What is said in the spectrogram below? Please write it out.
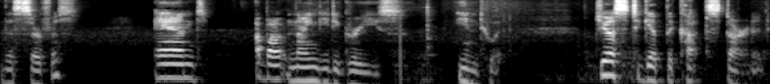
the surface and about 90 degrees into it just to get the cut started.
